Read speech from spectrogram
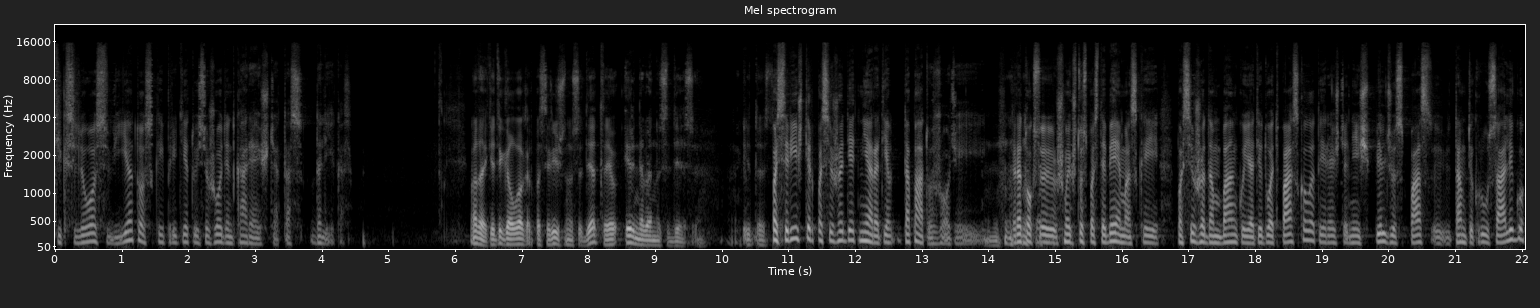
tikslios vietos, kaip reikėtų įsižodinti, ką reiškia tas dalykas. Matai, kiti galvo, kad pasiryšiu nusidėti, tai jau ir nebenusidėsiu. Kitas. Pasiryšti ir pasižadėti nėra tie tapatus žodžiai. Yra toks e, šmaikštus pastebėjimas, kai pasižadam bankui atiduoti paskolą, tai reiškia neišpildžius pas, tam tikrų sąlygų,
